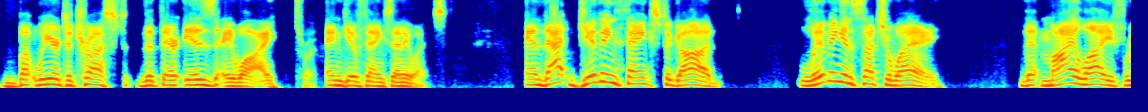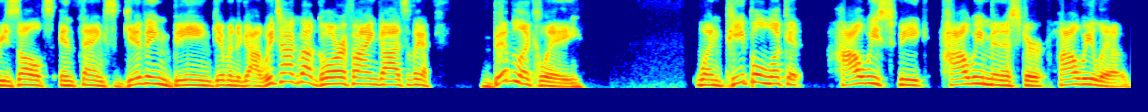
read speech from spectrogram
but we are to trust that there is a why That's right. and give thanks anyways. And that giving thanks to God, living in such a way that my life results in thanksgiving being given to God. We talk about glorifying God, something like that. biblically. When people look at how we speak, how we minister, how we live,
